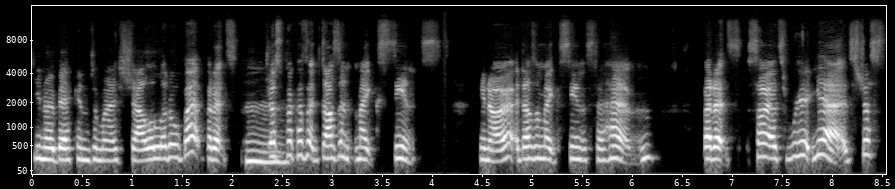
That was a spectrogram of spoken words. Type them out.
you know back into my shell a little bit but it's mm. just because it doesn't make sense you know it doesn't make sense to him but it's so it's real yeah it's just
